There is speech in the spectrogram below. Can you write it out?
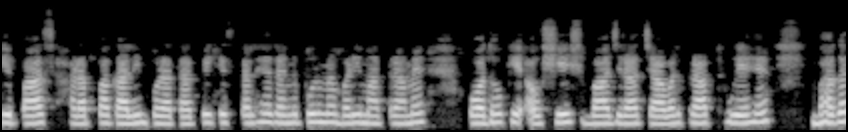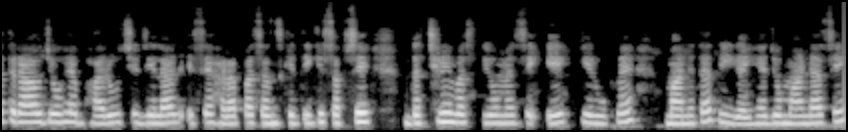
के पास हड़प्पा कालीन पुरातात्विक स्थल है। रंगपुर में बड़ी मात्रा में पौधों के अवशेष बाजरा, चावल प्राप्त हुए हैं। भगत राव जो है, भारूच जिला, इसे हड़प्पा संस्कृति की सबसे दक्षिणी बस्तियों में से एक के रूप में मान्यता दी गई है, जो मांडा से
